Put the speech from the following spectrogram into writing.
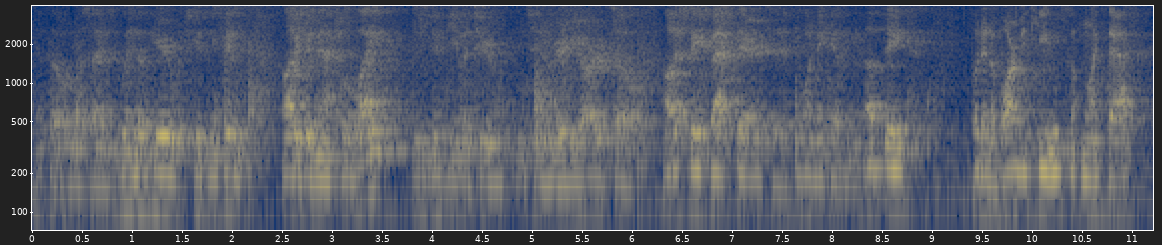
you got the oversized window here, which gives you good, a lot of good natural light, and a good view into your, into your rear yard. So, a lot of space back there to, if you want to make any updates, put in a barbecue, something like that.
